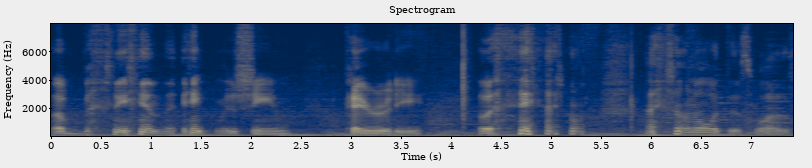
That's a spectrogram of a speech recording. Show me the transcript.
a Bendy and the Ink Machine parody. Like, I don't, I don't know what this was.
